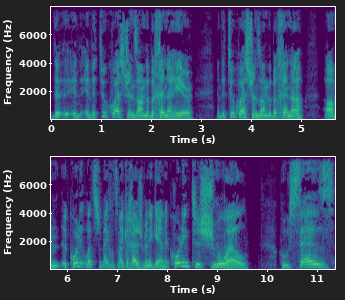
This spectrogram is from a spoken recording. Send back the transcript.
the in, in the two questions on the bechina here, in the two questions on the bechina, um, according let's make let's make a cheshbon again. According to Shmuel, who says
